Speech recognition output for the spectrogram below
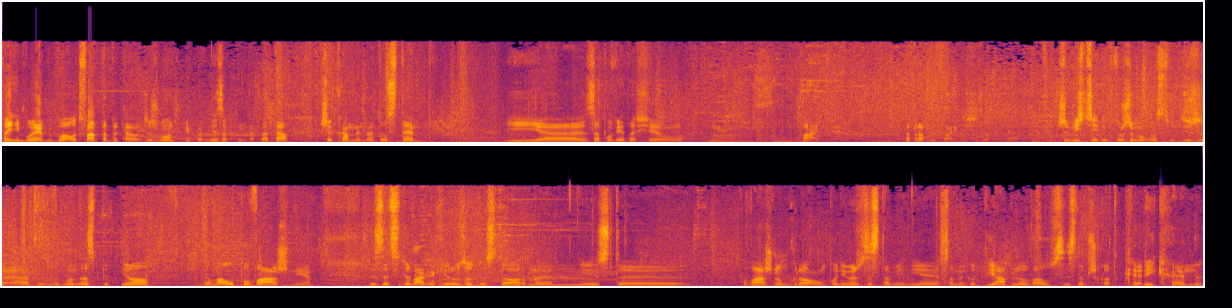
Fajnie było jakby była otwarta beta, chociaż wątpię. Pewnie zamknięta beta. Czekamy na dostęp i e, zapowiada się fajnie. Naprawdę fajnie się zapowiada. Oczywiście niektórzy mogą stwierdzić, że e, to wygląda zbytnio no mało poważnie. Zdecydowanie Heroes of the Storm nie jest e, poważną grą, ponieważ zestawienie samego Diablo vs na przykład Kerrigan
